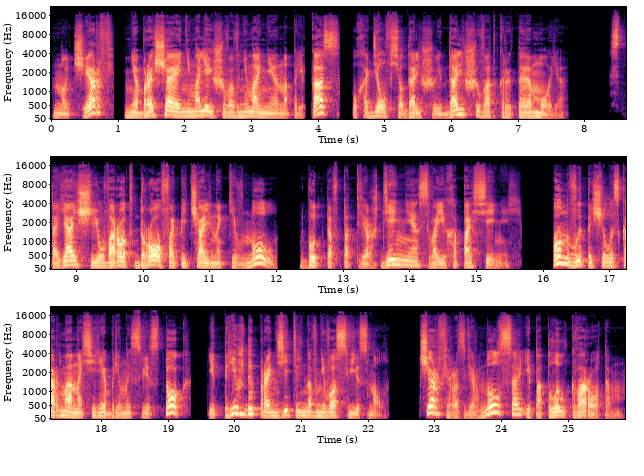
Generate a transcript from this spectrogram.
Но червь, не обращая ни малейшего внимания на приказ, уходил все дальше и дальше в открытое море. Стоящий у ворот Дрофа печально кивнул, будто в подтверждение своих опасений. Он вытащил из кармана серебряный свисток и трижды пронзительно в него свистнул. Червь развернулся и поплыл к воротам.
